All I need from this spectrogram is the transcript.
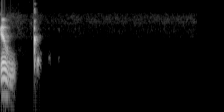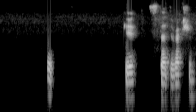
go. Oh. Okay, it's that direction.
